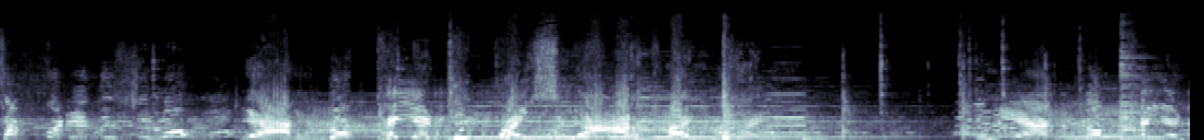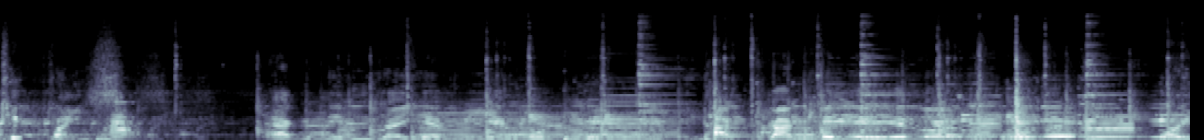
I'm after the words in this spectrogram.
সব করে দিছিল, এক ডোক খাইয়ে ঠিক পাইছি, আর খাই নাই। উনি এক ডোক খাইয়ে ঠিক পাইছি। একদিন যাইয়ে বিয়ে করতে ধাক্কা খেয়ে এলো। ওই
